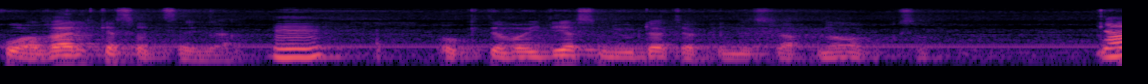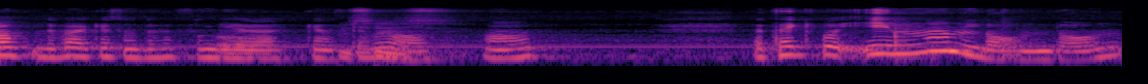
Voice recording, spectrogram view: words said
påverka så att säga. Mm. Och det var ju det som gjorde att jag kunde slappna av också. Ja, det verkar som det fungerar Ja, ganska precis. bra. Ja. Jag tänker på innan London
